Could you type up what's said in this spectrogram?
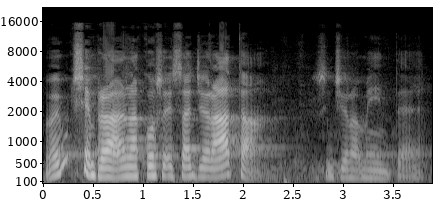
A me mi sembra una cosa esagerata, sinceramente.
